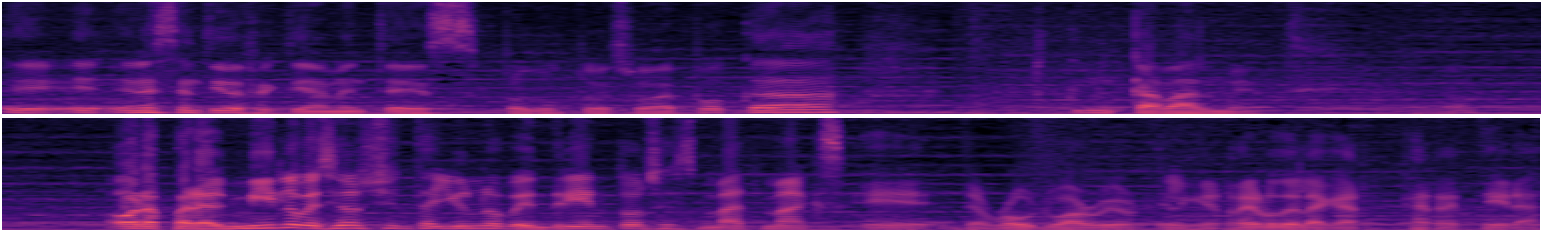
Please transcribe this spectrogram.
Eh, eh, en ese sentido, efectivamente, es producto de su época, cabalmente. Ahora, para el 1981 vendría entonces Mad Max, eh, The Road Warrior, el guerrero de la carretera,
